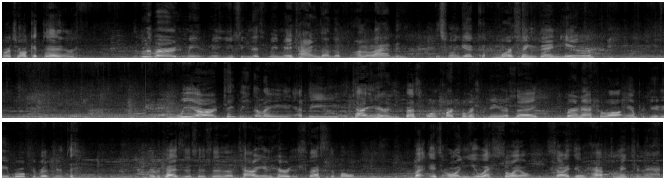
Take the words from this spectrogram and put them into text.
First, I'll get the, the Bluebird. You've seen this many, many times on the on the and just want to get a couple more things in here. We are taking the lane at the Italian Heritage Festival in Clarksburg, West Virginia, USA, for international law and Geneva Rule Convention. and because this is an Italian Heritage Festival, but it's on U.S. soil. So I do have to mention that.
